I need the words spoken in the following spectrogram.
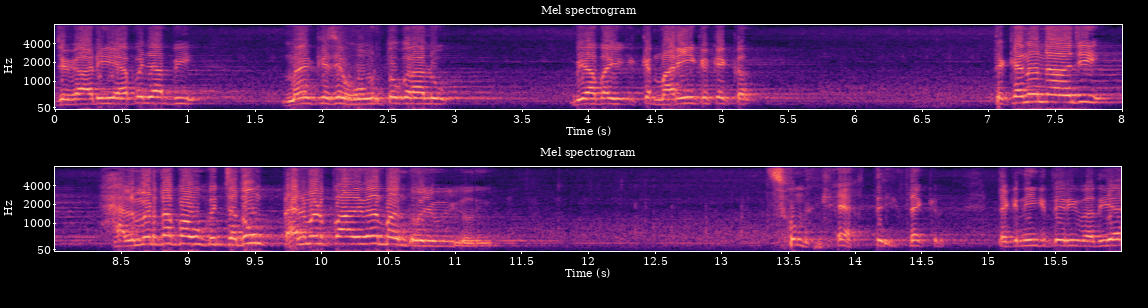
ਜਗਾੜੀ ਹੈ ਪੰਜਾਬੀ। ਮੈਂ ਕਿਸੇ ਹੋਰ ਤੋਂ ਕਰਾ ਲੂ ਵੀ ਆ ਬਾਈ, ਇੱਕ ਮਾਰੀ ਇੱਕ ਕਿੱਕ। ਤੇ ਕਹਿੰਦਾ, ਨਾ ਜੀ ਹੈਲਮਟ ਤਾਂ ਪਾਉ ਜਦੋਂ ਹੈਲਮਟ ਪਾ ਲੇਗਾ ਬੰਦ ਹੋ ਜੂਗੀ ਉਹਦੀ। ਸੋ ਮੈਂ ਕਿਹਾ ਤੇਰੀ ਤੱਕ ਟੈਕਨੀਕ ਤੇਰੀ ਵਧੀਆ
